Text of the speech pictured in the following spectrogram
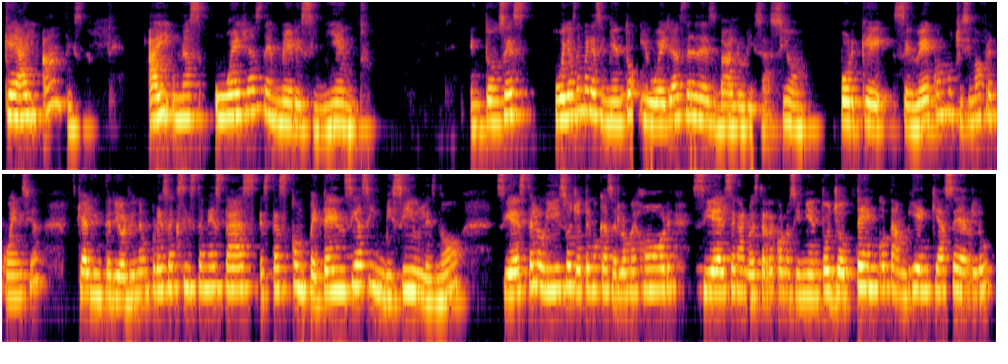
¿qué hay antes? Hay unas huellas de merecimiento. Entonces, huellas de merecimiento y huellas de desvalorización, porque se ve con muchísima frecuencia que al interior de una empresa existen estas, estas competencias invisibles, ¿no? Si este lo hizo, yo tengo que hacerlo mejor. Si él se ganó este reconocimiento, yo tengo también que hacerlo.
